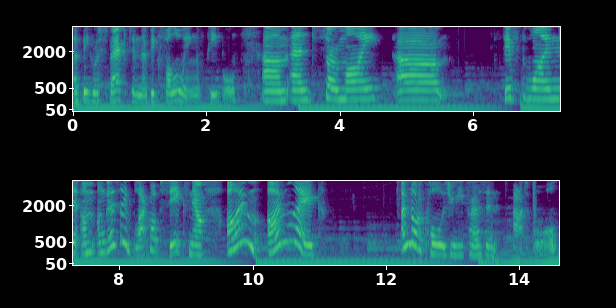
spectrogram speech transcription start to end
a big respect and a big following of people. Um, and so my um, fifth one, I'm, I'm gonna say Black Ops Six. Now I'm I'm like I'm not a Call of Duty person at all,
